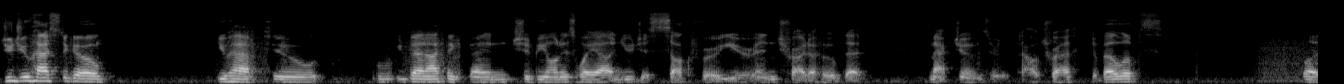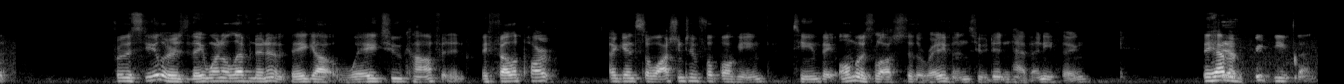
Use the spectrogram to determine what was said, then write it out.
Juju has to go. You have to Ben, I think Ben should be on his way out, and you just suck for a year and try to hope that Mac Jones or Kyle Trask develops. But for the Steelers, they went 11 to 0. They got way too confident. They fell apart against the Washington football game team. They almost lost to the Ravens, who didn't have anything. They have yeah. a great defense.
